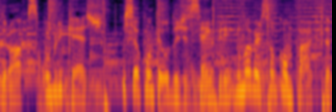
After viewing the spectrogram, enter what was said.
Drops Publicast, o seu conteúdo de sempre numa versão compacta.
